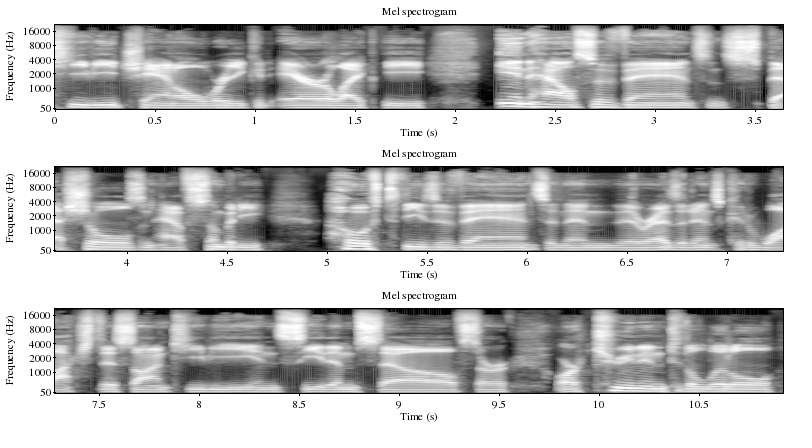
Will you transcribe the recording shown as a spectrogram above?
tv channel where you could air like the in-house events and specials and have somebody host these events and then the residents could watch this on tv and see themselves or or tune into the little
